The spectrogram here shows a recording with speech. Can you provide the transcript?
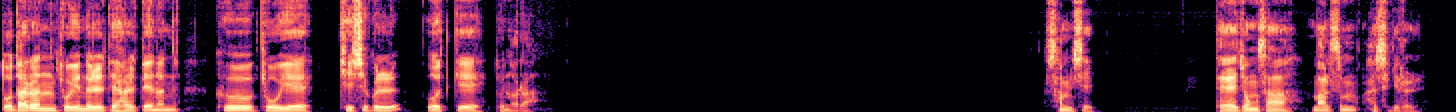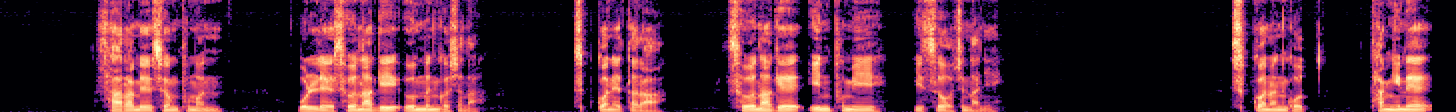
또 다른 교인을 대할 때는 그 교의 지식을 얻게 되노라. 삼십. 대종사 말씀하시기를. 사람의 성품은 원래 선악이 없는 것이나 습관에 따라 선악의 인품이 있어지나니 습관은 곧 당인의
